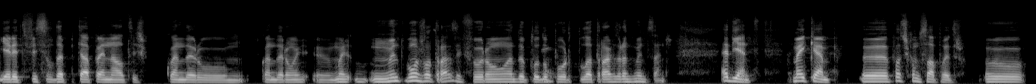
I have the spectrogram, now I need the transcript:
e era difícil de apitar penaltis quando, era o, quando eram eh, mas muito bons lá atrás e foram a dupla do Porto lá atrás durante muitos anos. Adiante, meio campo. Eh, podes começar, Pedro. O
